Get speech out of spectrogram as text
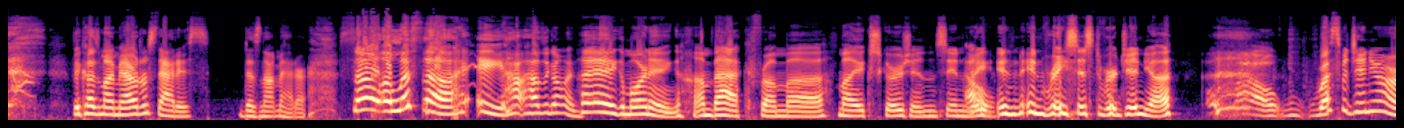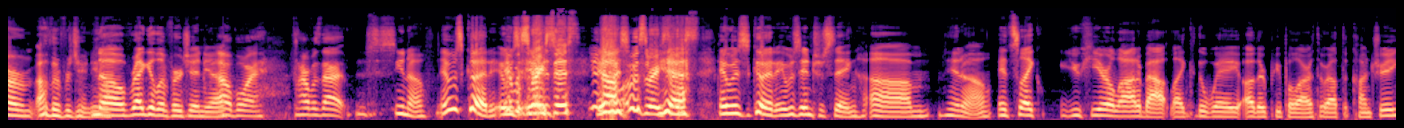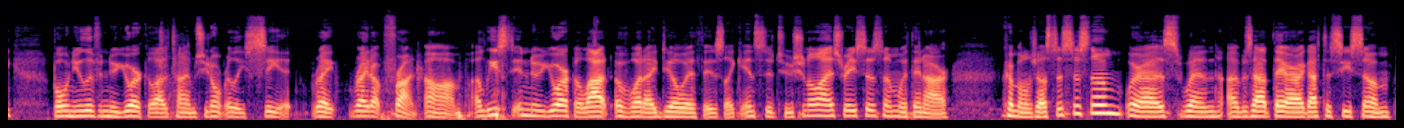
Because my marital status does not matter. So, Alyssa, hey, how, how's it going? hey, good morning. I'm back from uh, my excursions in, ra- Oh. in in racist Virginia. Wow. West Virginia or other Virginia? No, regular Virginia. Oh, boy. How was that? You know, it was good. It, was racist. You know, it was racist. Yeah, it was good. It was interesting. Um, you know, it's like you hear a lot about like the way other people are throughout the country, but when you live in New York, a lot of times you don't really see it right right up front. Um, at least in New York, a lot of what I deal with is like institutionalized racism within our criminal justice system. Whereas when I was out there, I got to see some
